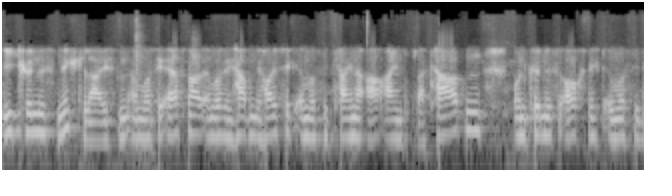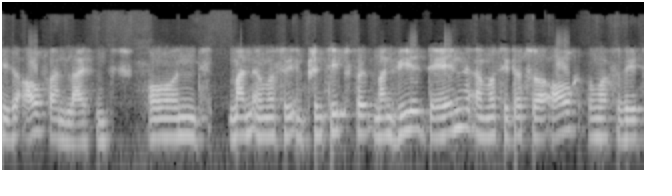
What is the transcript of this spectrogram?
die können es nicht leisten. Irgendwie erstmal irgendwie haben die häufig irgendwie keine A1-Plakaten und können es auch nicht irgendwie diese Aufwand leisten. Und man irgendwie im Prinzip, man will den, irgendwie das war auch irgendwie wie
